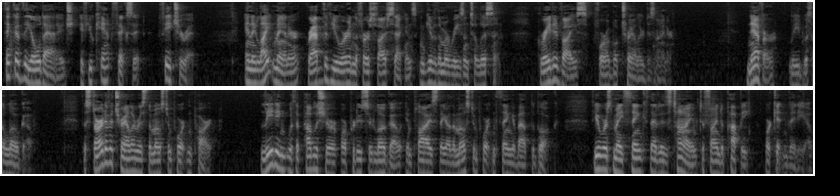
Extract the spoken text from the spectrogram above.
Think of the old adage if you can't fix it, feature it. In a light manner, grab the viewer in the first five seconds and give them a reason to listen. Great advice for a book trailer designer. Never lead with a logo. The start of a trailer is the most important part. Leading with a publisher or producer logo implies they are the most important thing about the book. Viewers may think that it is time to find a puppy or kitten video.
